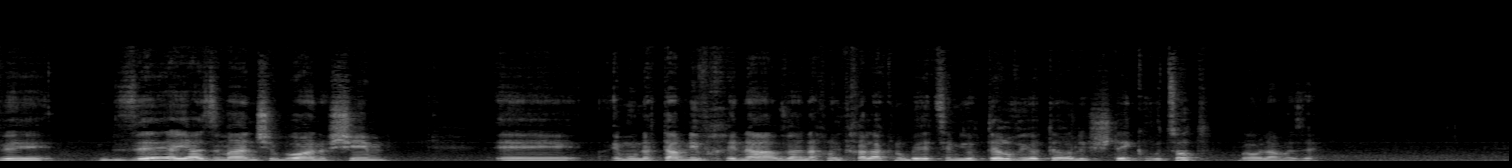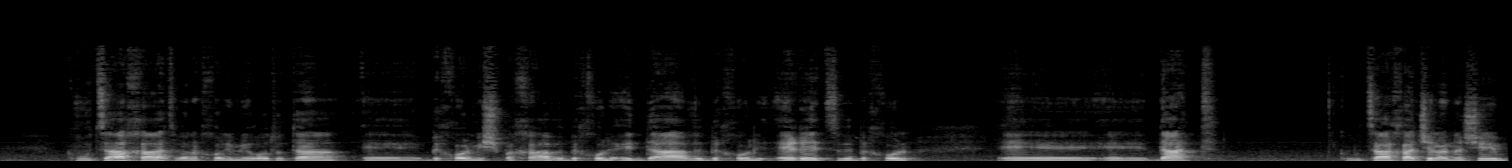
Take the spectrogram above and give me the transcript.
וזה היה זמן שבו אנשים, אה, אמונתם נבחנה, ואנחנו התחלקנו בעצם יותר ויותר לשתי קבוצות בעולם הזה. קבוצה אחת, ואנחנו יכולים לראות אותה אה, בכל משפחה ובכל עדה ובכל ארץ ובכל אה, אה, דת. קבוצה אחת של אנשים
